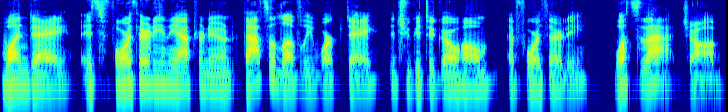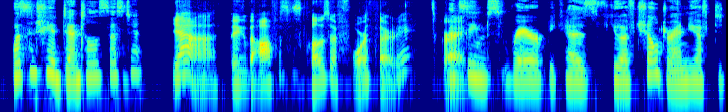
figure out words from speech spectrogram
one day. It's 4:30 in the afternoon. That's a lovely work day that you get to go home at 4:30. What's that job? Wasn't she a dental assistant? Yeah, the, the offices close at 4:30. It's great. That seems rare because if you have children, you have to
